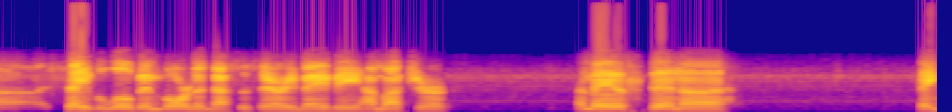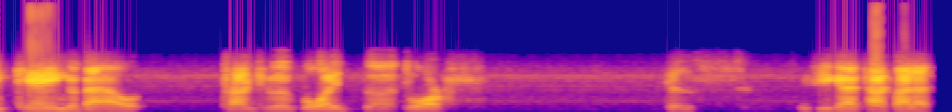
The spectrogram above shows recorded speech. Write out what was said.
Uh, save a little bit more than necessary, maybe. I'm not sure. I may have been uh, thinking about trying to avoid the dwarf. Because if you get attacked by that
